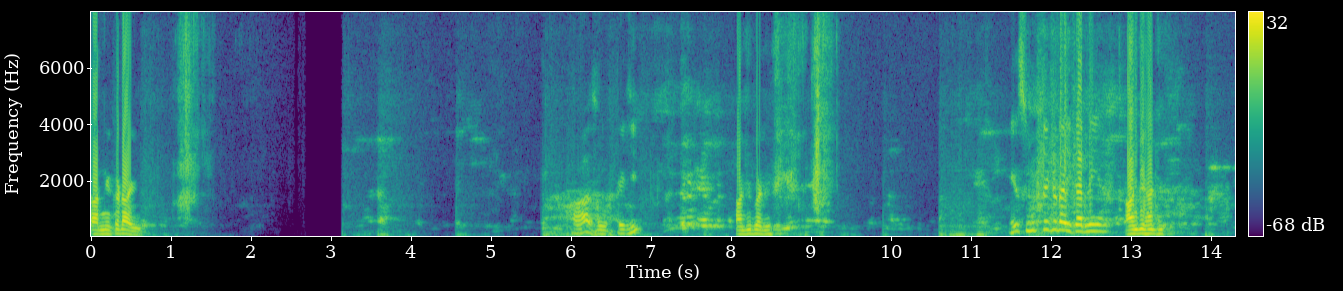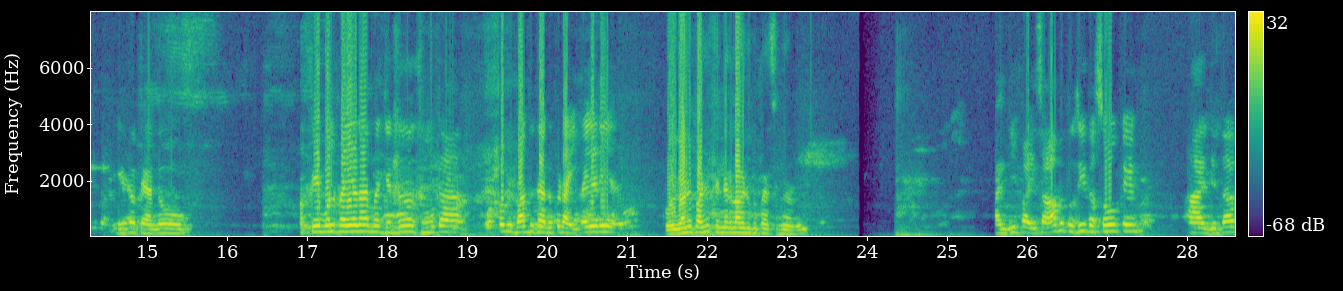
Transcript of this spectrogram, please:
ਕਰਨੀ ਕਢਾਈ। ਹਾਂ ਸੂਟ ਤੇ ਜੀ। ਹਾਂਜੀ ਭਾਜੀ। ਇਹ ਸੂਟ ਤੇ ਕਢਾਈ ਕਰਨੀ ਆ? ਹਾਂਜੀ ਹਾਂਜੀ। ਇਹ ਤਾਂ ਤੁਹਾਨੂੰ ਪੱਕੇ ਮੁੱਲ ਪੈ ਜਾਣਾ ਮੈਂ ਜਿੰਨਾ ਦਾ ਸੂਟ ਆ ਉਸ ਤੋਂ ਵੀ ਵੱਧ ਤੁਹਾਨੂੰ ਕਢਾਈ ਪੈ ਜਾਣੀ ਆ। ਕੋਈ ਗੱਲ ਨਹੀਂ ਭਾਜੀ ਕਿੰਨੇ ਕੁ ਲੱਗ ਜੂ ਕੋਈ ਪੈਸੇ ਫਿਰ ਹਾਂਜੀ ਭਾਈ ਸਾਹਿਬ ਤੁਸੀਂ ਦੱਸੋ ਕਿ ਆ ਜਿੱਦਾਂ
